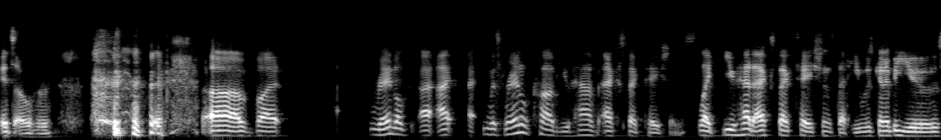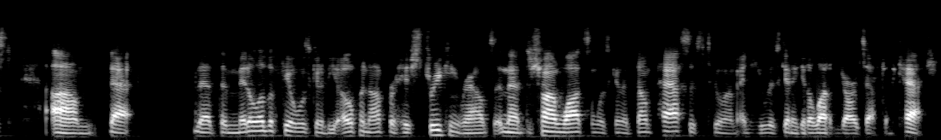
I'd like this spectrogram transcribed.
It's over. uh, but Randall, I, I, with Randall Cobb, you have expectations. Like you had expectations that he was going to be used, um, that that the middle of the field was going to be open up for his streaking routes, and that Deshaun Watson was going to dump passes to him, and he was going to get a lot of yards after the catch.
